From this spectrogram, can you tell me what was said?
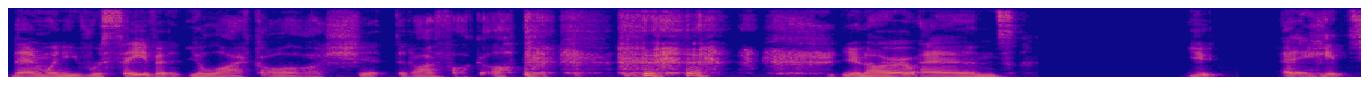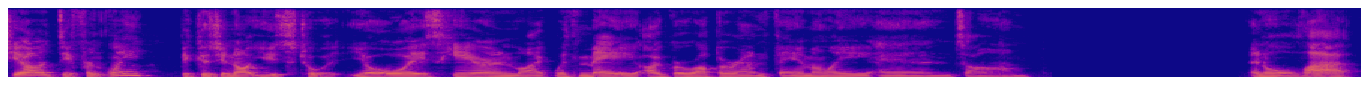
then when you receive it you're like oh shit did i fuck up? You know and you it hits you differently because you're not used to it. You're always here and like with me i grew up around family and um and all that.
